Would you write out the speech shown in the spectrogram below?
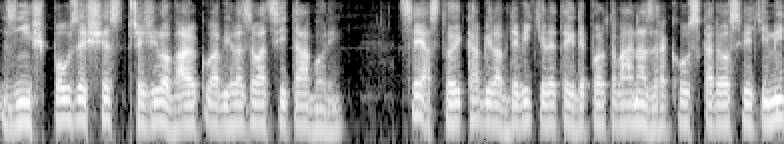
z nichž pouze šest přežilo válku a vyhlazovací tábory. Ceja Stojka byla v devíti letech deportována z Rakouska do Osvětimi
